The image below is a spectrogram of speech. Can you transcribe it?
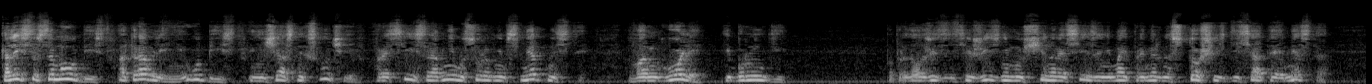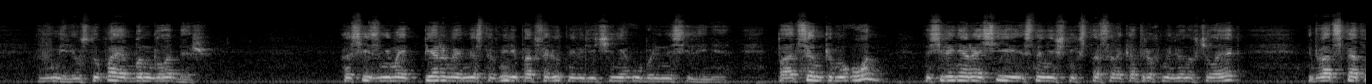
Количество самоубийств, отравлений, убийств и несчастных случаев в России сравнимо с уровнем смертности в Анголе и Бурунди. По продолжительности жизни мужчина России занимает примерно 160 место в мире, уступая Бангладеш. Россия занимает первое место в мире по абсолютной величине убыли населения. По оценкам ООН, население России с нынешних 143 миллионов человек к 2025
